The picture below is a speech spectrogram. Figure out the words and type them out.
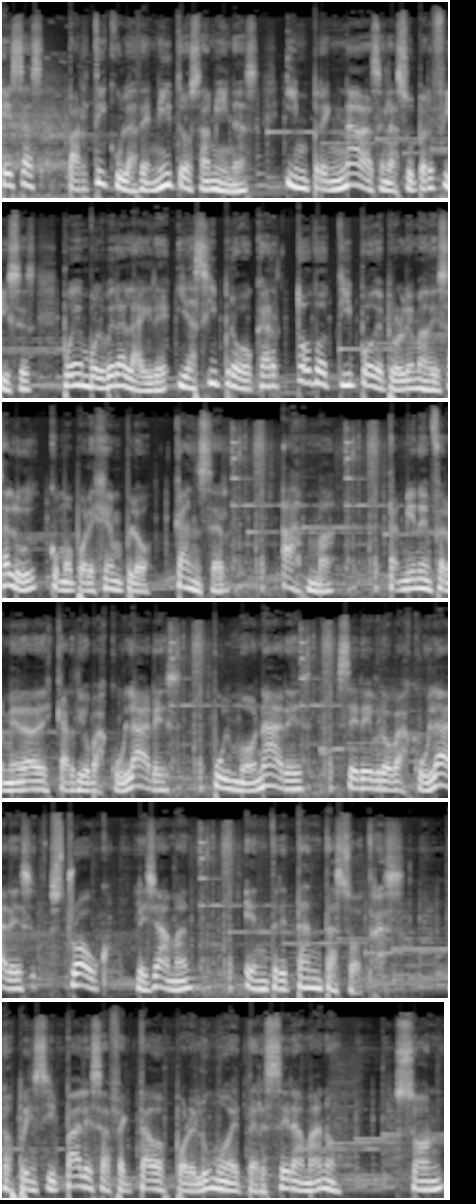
Esas partículas de nitrosaminas impregnadas en las superficies pueden volver al aire y así provocar todo tipo de problemas de salud, como por ejemplo cáncer, asma, también enfermedades cardiovasculares, pulmonares, cerebrovasculares, stroke le llaman, entre tantas otras. Los principales afectados por el humo de tercera mano son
